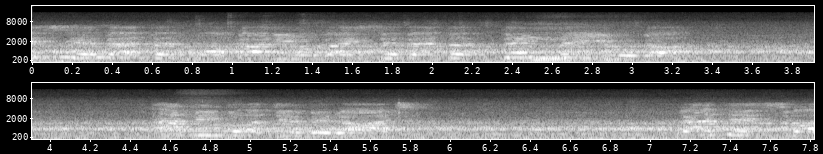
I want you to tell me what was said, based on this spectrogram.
इससे बेहतर मौका नहीं होगा इससे बेहतर दिन नहीं होगा। हैप्पी बर्थडे विराट। पैंतीसवा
